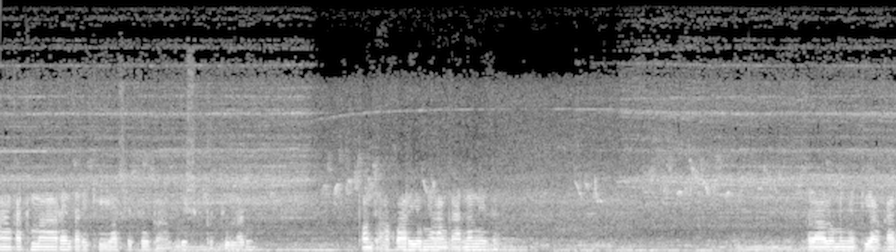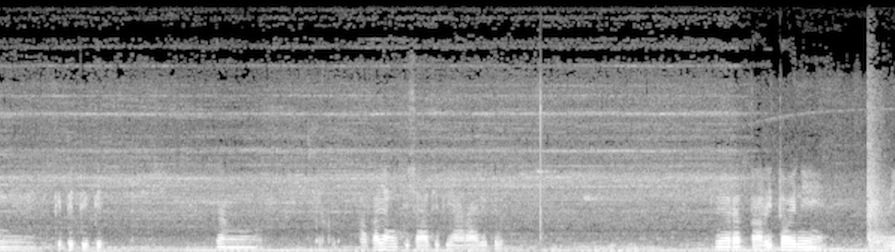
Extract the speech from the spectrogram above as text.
angkat kemarin dari kios itu bagus kebetulan. Pondok akuariumnya langganan itu. Selalu menyediakan bibit-bibit yang apa yang bisa dipiara gitu ini red barito ini. Ini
